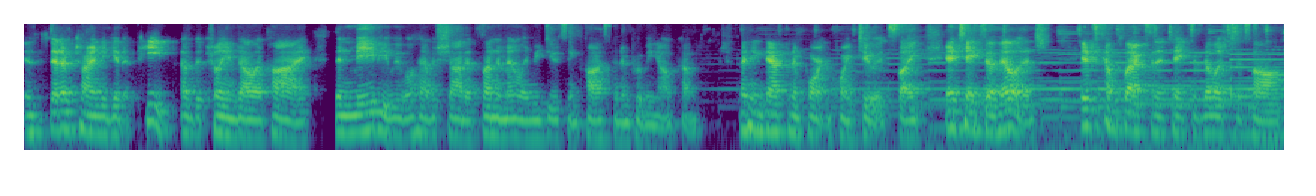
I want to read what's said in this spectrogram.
instead of trying to get a piece of the trillion dollar pie, then maybe we will have a shot at fundamentally reducing costs and improving outcomes. I think that's an important point too. It's like it takes a village. It's complex and it takes a village to solve.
